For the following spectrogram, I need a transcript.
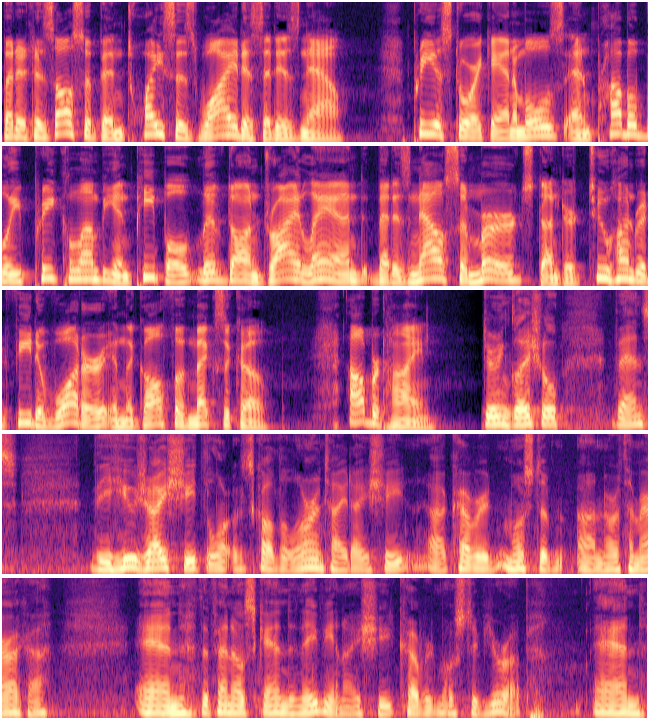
but it has also been twice as wide as it is now. Prehistoric animals and probably pre Columbian people lived on dry land that is now submerged under 200 feet of water in the Gulf of Mexico. Albert Hine. During glacial events, the huge ice sheet, it's called the Laurentide ice sheet, uh, covered most of uh, North America and the Fenno-Scandinavian ice sheet covered most of Europe. And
